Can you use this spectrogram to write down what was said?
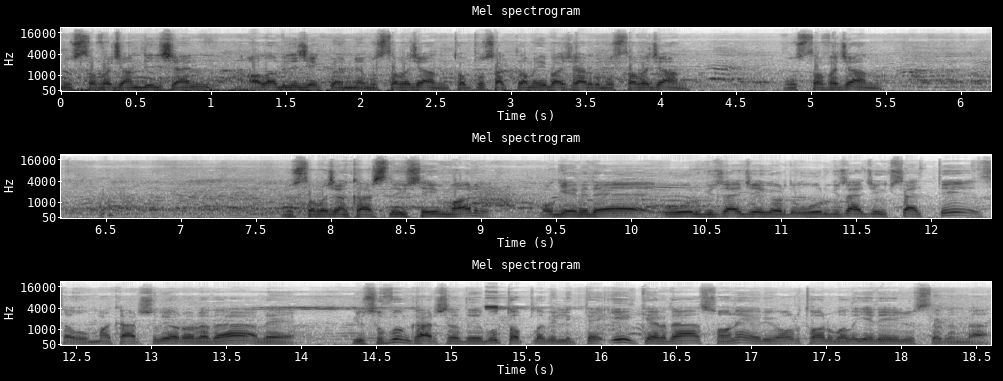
Mustafa Can Dilşen alabilecek mi önüne? Mustafa Can topu saklamayı başardı. Mustafa Can. Mustafa Can. Mustafa Can karşısında Hüseyin var. O geride Uğur Güzelce'yi gördü. Uğur Güzelce yükseltti. Savunma karşılıyor orada ve Yusuf'un karşıladığı bu topla birlikte ilk yarıda sona eriyor Torbalı 7 Eylül stadında.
